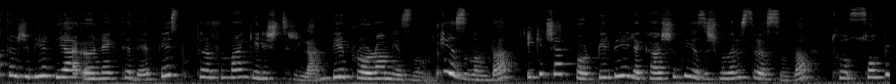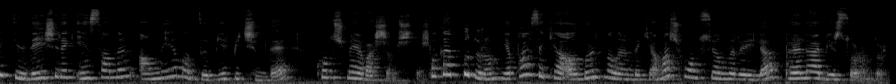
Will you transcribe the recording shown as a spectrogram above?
arttırıcı bir diğer örnekte de Facebook tarafından geliştirilen bir program yazılımıdır. Bu yazılımda iki chatbot birbiriyle karşılıklı yazışmaları sırasında sohbet dili değişerek insanların anlayamadığı bir biçimde konuşmaya başlamıştır. Fakat bu durum yapay zeka algoritmalarındaki amaç fonksiyonlarıyla paralel bir sorundur.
